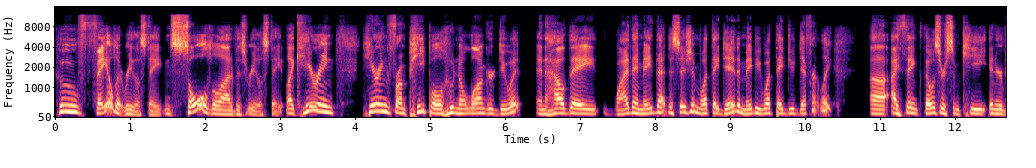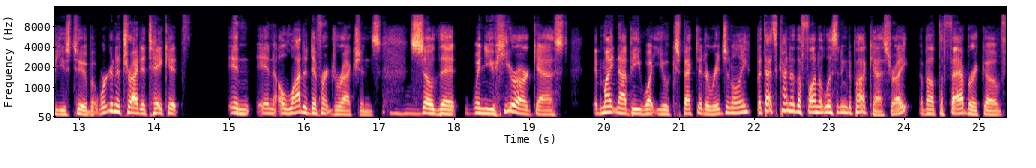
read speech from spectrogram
who failed at real estate and sold a lot of his real estate. Like hearing hearing from people who no longer do it and how they why they made that decision what they did and maybe what they do differently uh, i think those are some key interviews too but we're going to try to take it in in a lot of different directions so that when you hear our guest it might not be what you expected originally but that's kind of the fun of listening to podcasts right about the fabric of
